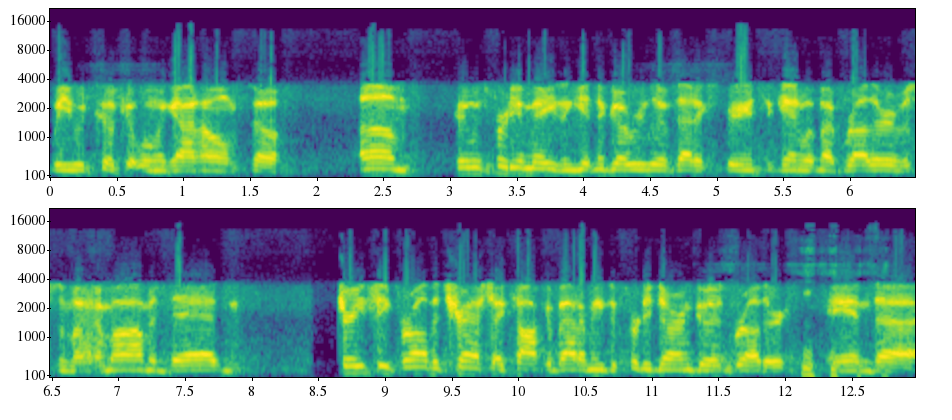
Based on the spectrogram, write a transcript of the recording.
We would cook it when we got home. So. Um, it was pretty amazing getting to go relive that experience again with my brother, with my mom and dad. And Tracy, for all the trash I talk about him, he's a pretty darn good brother. and uh,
